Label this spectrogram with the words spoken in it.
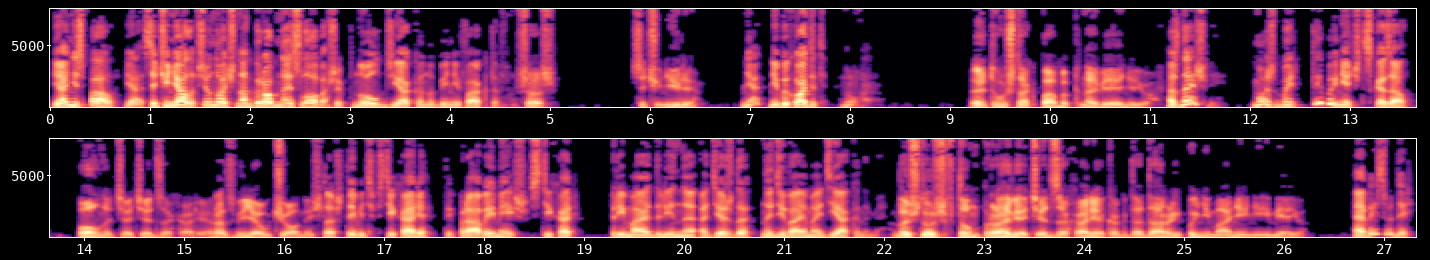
Я не спал. Я сочинял всю ночь надгробное слово, шепнул диакону бенефактов. Шаш. Сочинили? Нет, не выходит. Ну, это уж так по обыкновению. А знаешь ли, может быть, ты бы нечто сказал? Полноте, отец Захария, разве я ученый? Что ж, ты ведь в стихаре, ты право имеешь. Стихарь прямая длинная одежда, надеваемая диаконами. Да что ж в том праве, отец Захария, когда дара и понимания не имею. А вы, сударь,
